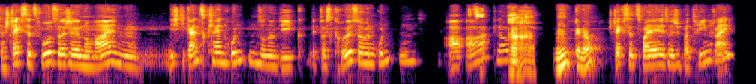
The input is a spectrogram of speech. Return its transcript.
Da steckst du zwei solche normalen, nicht die ganz kleinen Runden, sondern die etwas größeren Runden, AA, glaube ich. AA. Mhm, genau. Steckst du zwei solche Batterien rein.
